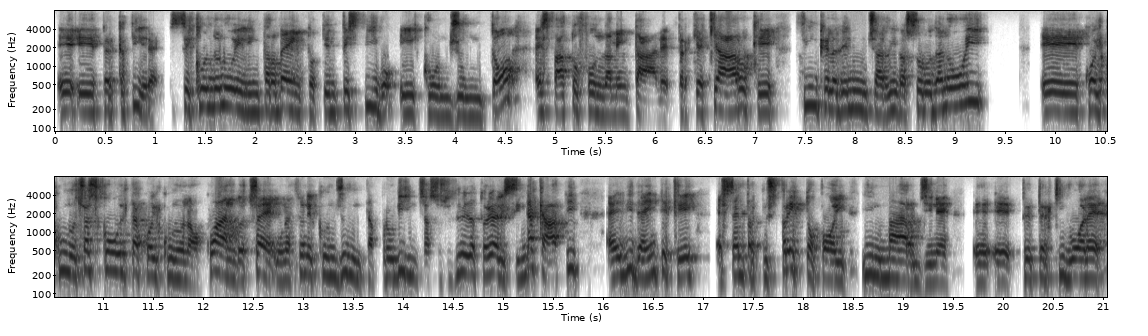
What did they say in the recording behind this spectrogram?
eh, per capire. Secondo noi l'intervento tempestivo e congiunto è stato fondamentale perché è chiaro che finché la denuncia arriva solo da noi e qualcuno ci ascolta, qualcuno no. Quando c'è un'azione congiunta, provincia, associazioni datoriali, sindacati, è evidente che è sempre più stretto poi il margine eh, eh, per, per, chi vuole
